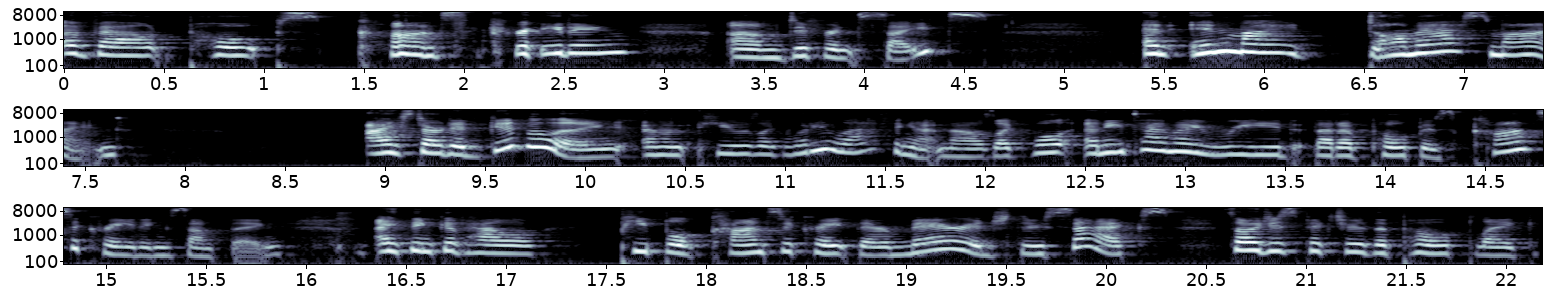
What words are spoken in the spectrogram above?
about popes consecrating um, different sites, and in my dumbass mind, I started giggling and he was like, What are you laughing at? And I was like, Well, anytime I read that a pope is consecrating something, I think of how people consecrate their marriage through sex. So I just picture the pope like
